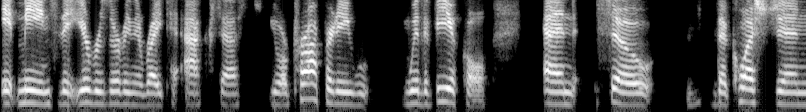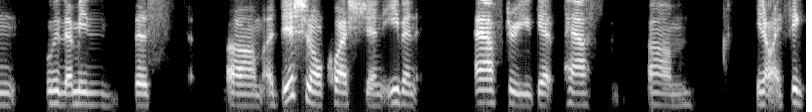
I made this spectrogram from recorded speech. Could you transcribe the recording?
It means that you're reserving the right to access your property with a vehicle. And so the question with, I mean, this um, additional question, even after you get past, um, you know, I think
